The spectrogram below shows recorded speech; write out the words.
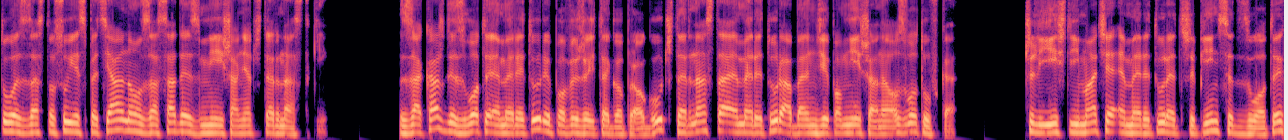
TUS zastosuje specjalną zasadę zmniejszania czternastki. Za każdy złoty emerytury powyżej tego progu, czternasta emerytura będzie pomniejszana o złotówkę. Czyli jeśli macie emeryturę 3500 zł,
